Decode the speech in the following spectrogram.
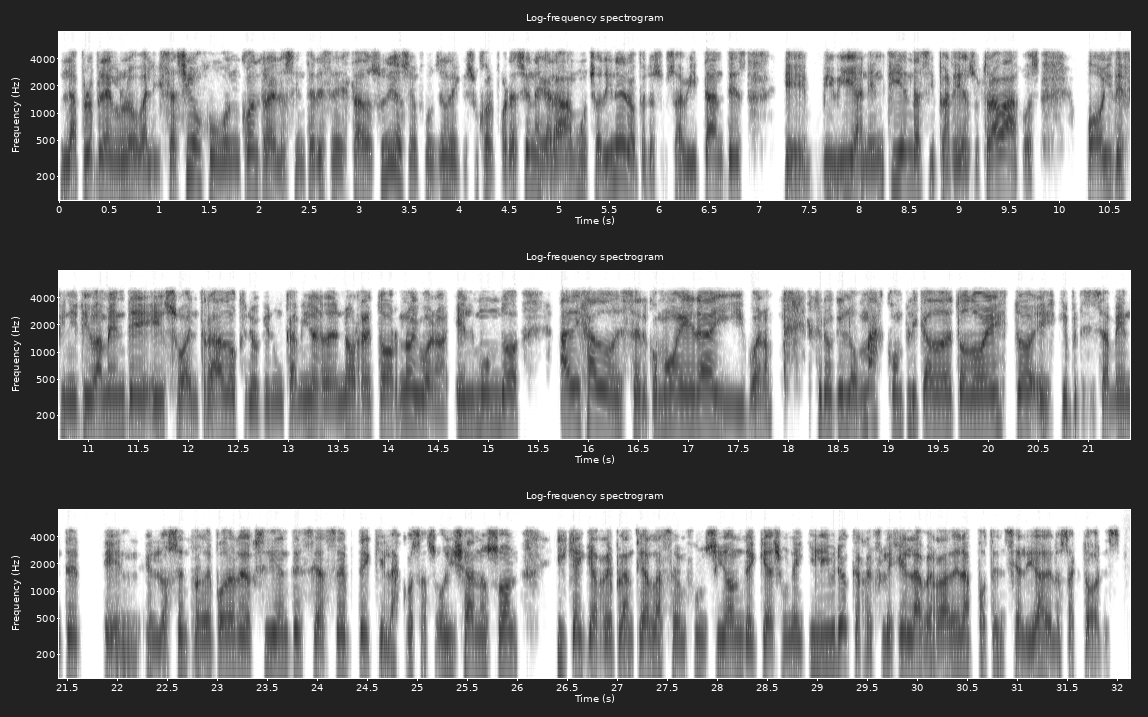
la propia globalización jugó en contra de los intereses de Estados Unidos en función de que sus corporaciones ganaban mucho dinero, pero sus habitantes eh, vivían en tiendas y perdían sus trabajos. Hoy definitivamente eso ha entrado, creo que en un camino de no retorno y bueno, el mundo ha dejado de ser como era y bueno, creo que lo más complicado de todo esto es que precisamente en, los centros de poder de Occidente se acepte que las cosas hoy ya no son y que hay que replantearlas en función de que haya un equilibrio que refleje la verdadera potencialidad de los actores.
